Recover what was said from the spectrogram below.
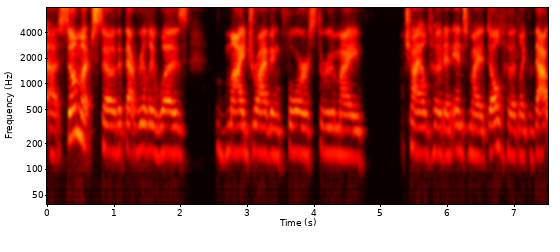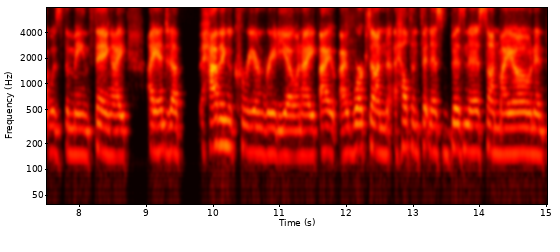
uh, so much so that that really was my driving force through my childhood and into my adulthood like that was the main thing i i ended up having a career in radio and I, I, I worked on health and fitness business on my own and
